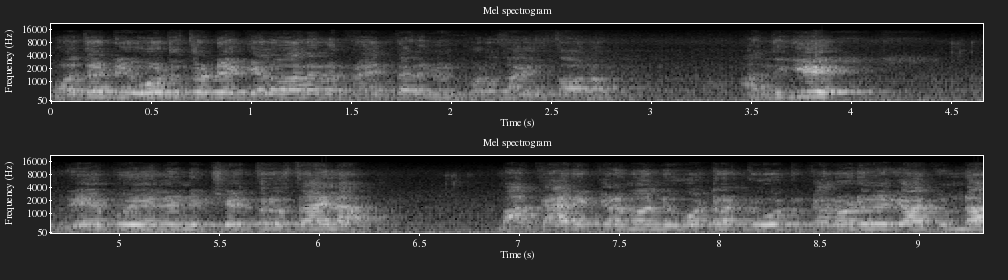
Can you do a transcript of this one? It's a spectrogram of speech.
మొదటి ఓటుతోటే గెలవాలనే ప్రయత్నాన్ని మేము కొనసాగిస్తా ఉన్నాం. అందుకే రేపు ఎల్లుండి క్షేత్రస్థాయిలో మా కార్యక్రమాన్ని ఓటర్ టు ఓటు కలవడమే కాకుండా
